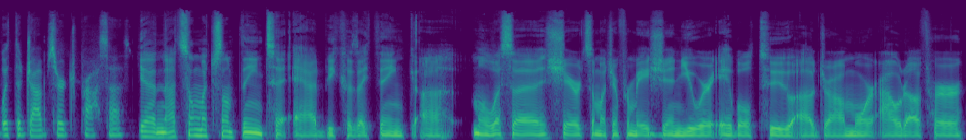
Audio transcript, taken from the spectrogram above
with the job search process? Yeah, not so much something to add because I think uh, Melissa shared so much information. Mm-hmm. You were able to uh, draw more out of her.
